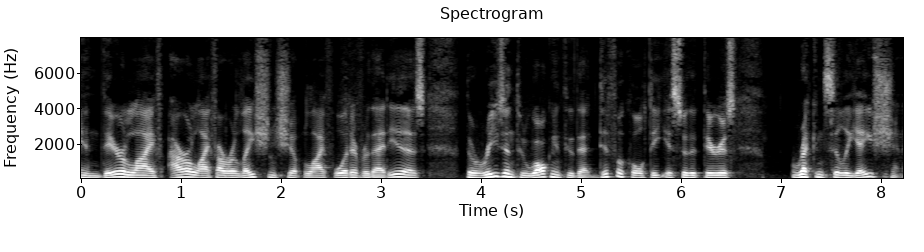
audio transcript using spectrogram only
in their life, our life, our relationship life, whatever that is, the reason through walking through that difficulty is so that there is reconciliation.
